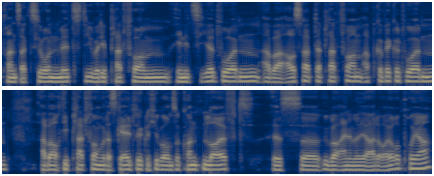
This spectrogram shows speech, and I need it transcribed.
Transaktionen mit, die über die Plattform initiiert wurden, aber außerhalb der Plattform abgewickelt wurden. Aber auch die Plattform, wo das Geld wirklich über unsere Konten läuft, ist äh, über eine Milliarde Euro pro Jahr.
